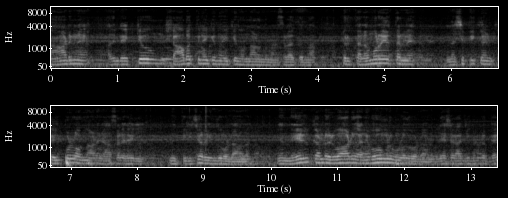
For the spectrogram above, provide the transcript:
നാടിനെ അതിന്റെ ഏറ്റവും ശാപത്തിലേക്ക് നയിക്കുന്ന ഒന്നാണെന്ന് മനസ്സിലാക്കുന്ന ഒരു തലമുറയെ തന്നെ നശിപ്പിക്കാൻ കെൽപ്പുള്ള ഒന്നാണ് രാസലഹരി എന്ന് തിരിച്ചറിയുന്നതുകൊണ്ടാണ്. ഞാൻ നേരിൽ കണ്ട ഒരുപാട് അനുഭവങ്ങളും ഉള്ളതുകൊണ്ടാണ്. വിദേശ രാജ്യങ്ങളിലൊക്കെ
